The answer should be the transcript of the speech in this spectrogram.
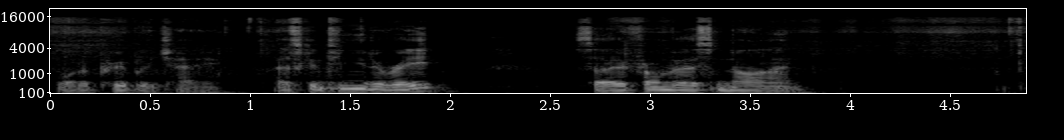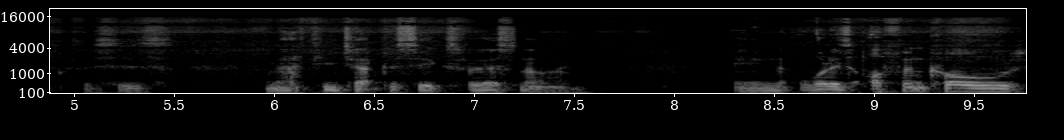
What a privilege, hey? Let's continue to read. So, from verse 9, this is Matthew chapter 6, verse 9, in what is often called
